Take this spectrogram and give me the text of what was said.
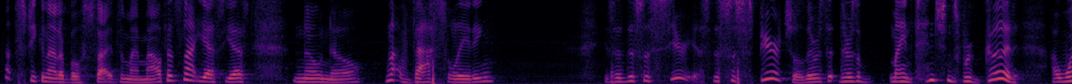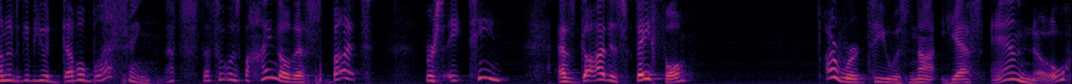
I'm not speaking out of both sides of my mouth. It's not yes, yes, no, no. I'm not vacillating. He said, This was serious. This was spiritual. There was, a, there was a, my intentions were good. I wanted to give you a double blessing. That's, that's what was behind all this. But, verse 18, as God is faithful, our word to you was not yes and no.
